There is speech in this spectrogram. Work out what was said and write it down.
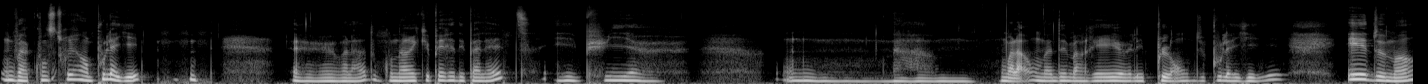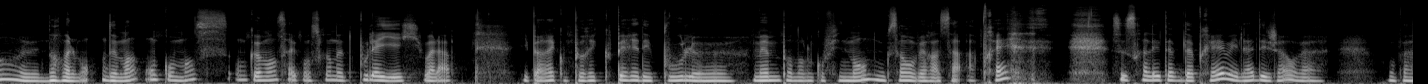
On va construire un poulailler. Euh, voilà, donc on a récupéré des palettes et puis euh, on a voilà, on a démarré euh, les plans du poulailler. Et demain, normalement, demain, on commence, on commence à construire notre poulailler. Voilà. Il paraît qu'on peut récupérer des poules même pendant le confinement, donc ça, on verra ça après. ce sera l'étape d'après, mais là déjà on va, on va,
